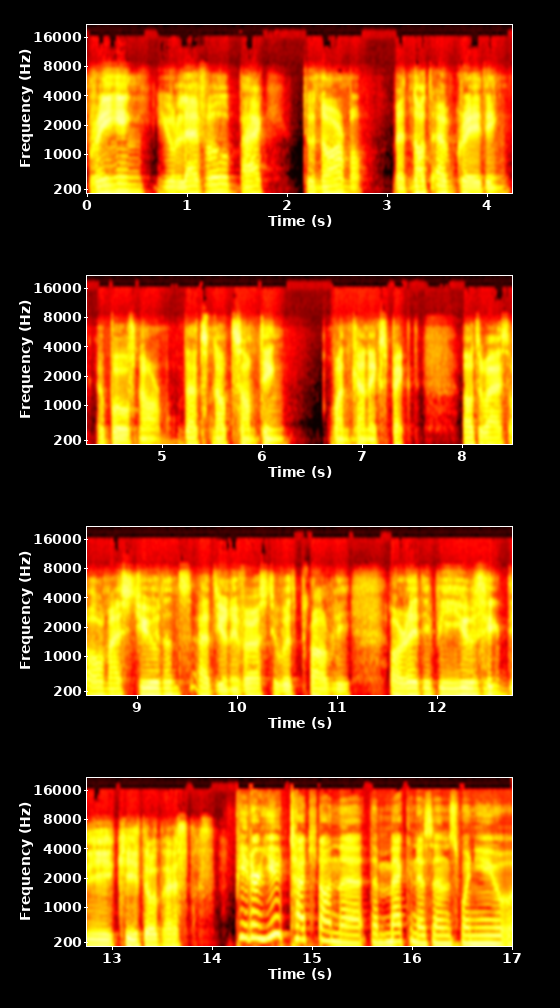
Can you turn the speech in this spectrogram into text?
bringing your level back to normal, but not upgrading above normal. That's not something one can expect. Otherwise, all my students at the university would probably already be using the ketone esters. Peter, you touched on the, the mechanisms when you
